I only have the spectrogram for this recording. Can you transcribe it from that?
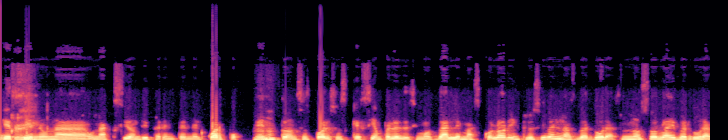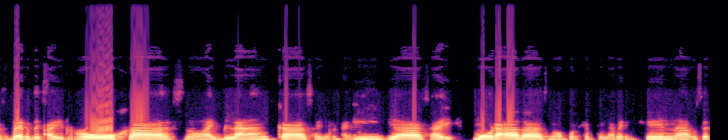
que tiene una, una, acción diferente en el cuerpo. Entonces, por eso es que siempre les decimos, dale más color, inclusive en las verduras. No solo hay verduras verdes, hay rojas, ¿no? Hay blancas, hay amarillas, hay moradas, ¿no? Por ejemplo, la berenjena, o sea,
